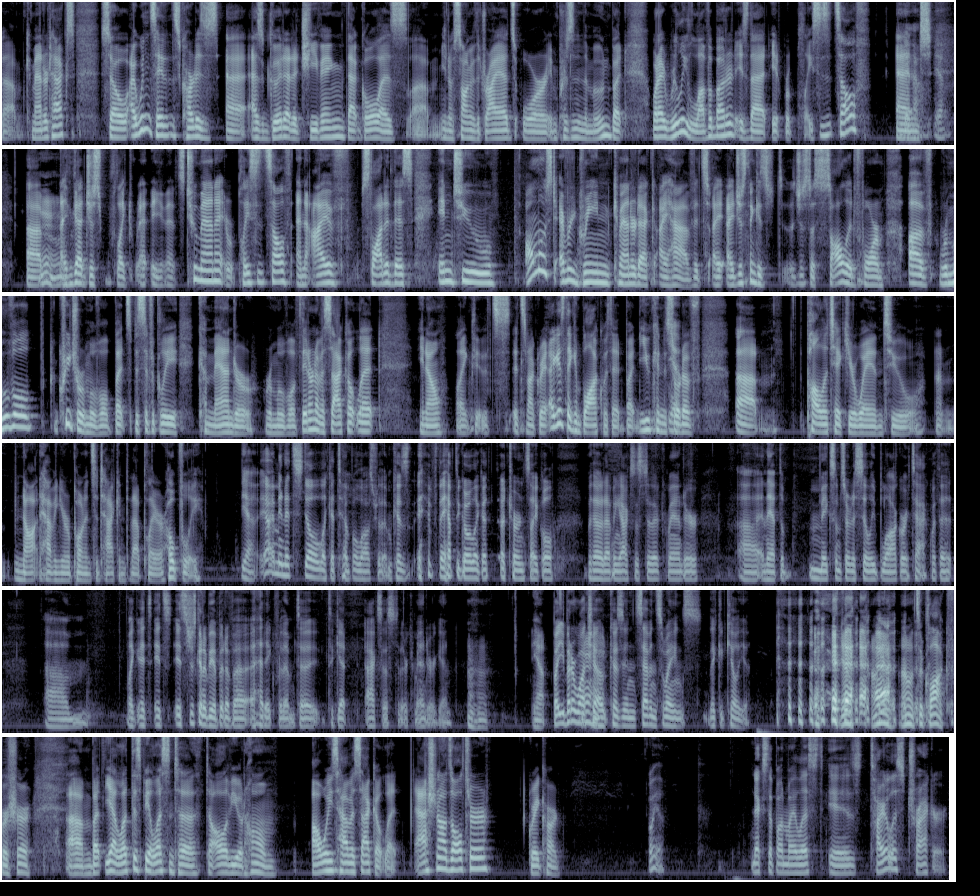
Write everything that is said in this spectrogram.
um, commander tax. So I wouldn't say that this card is uh, as good at achieving that goal as um, you know Song of the Dryads or Imprisoned in the Moon. But what I really love about it is that it replaces itself, and yeah. um, I think that just like it's two mana, it replaces itself, and I've slotted this into almost every green commander deck I have. It's I, I just think it's just a solid form of removal, creature removal, but specifically commander removal. If they don't have a sack outlet, you know, like it's it's not great. I guess they can block with it, but you can sort of um, politic your way into um, not having your opponents attack into that player. Hopefully, Yeah, yeah. I mean, it's still like a tempo loss for them because if they have to go like a, a turn cycle without having access to their commander, uh, and they have to make some sort of silly block or attack with it, um, like it's it's it's just going to be a bit of a, a headache for them to to get access to their commander again. Mm-hmm. Yeah. But you better watch Mhm. out because in seven swings they could kill you. yeah. Oh, yeah. Oh, it's a clock for sure. Um, but yeah, let this be a lesson to to all of you at home. Always have a sack outlet. Ashnod's altar, great card. Oh yeah. Next up on my list is tireless tracker.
